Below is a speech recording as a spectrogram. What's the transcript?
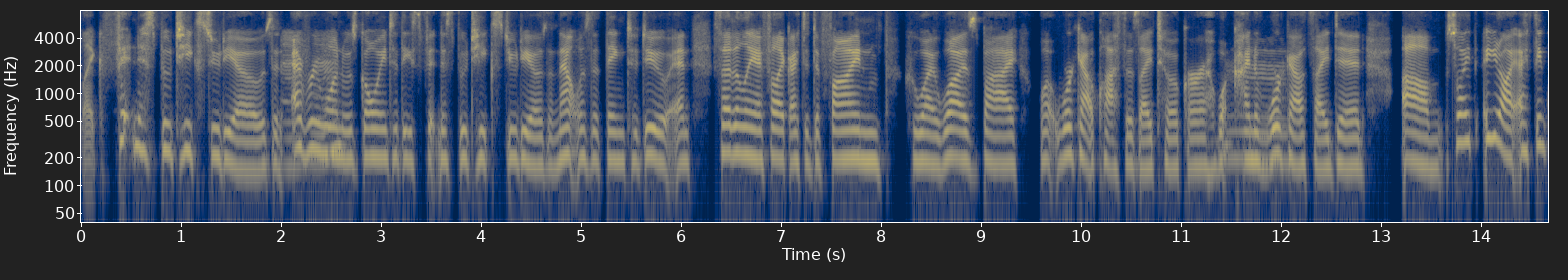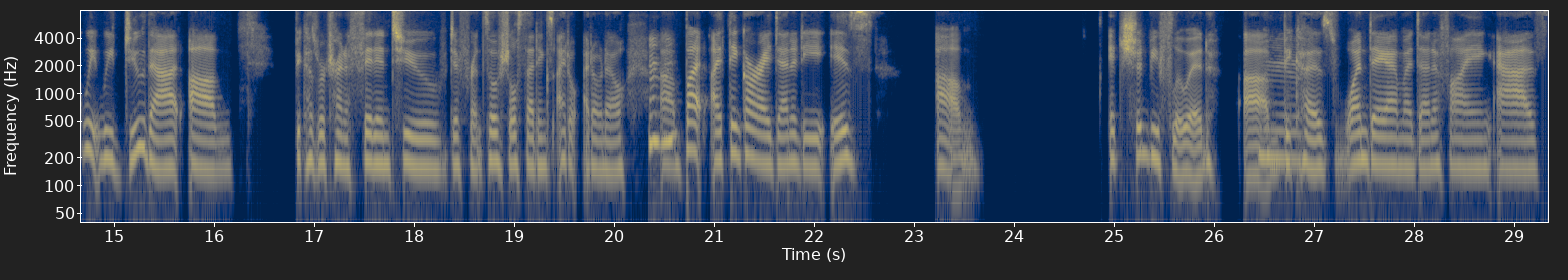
like fitness boutique studios and everyone Mhm. was going to these fitness boutique studios and that was the thing to do and suddenly i felt like i had to define who i was by what workout classes i took or what kind of Mm. workouts i did um so i you know i, I think we we do that um because we're trying to fit into different social settings i don't i don't know Mhm. uh, but i think our identity is um it should be fluid um Mm. because one day i'm identifying as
